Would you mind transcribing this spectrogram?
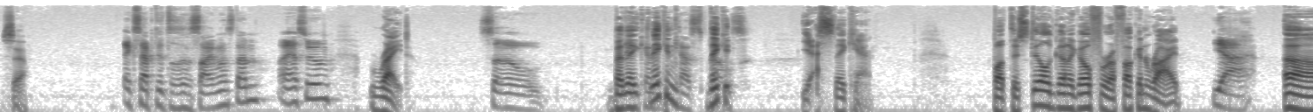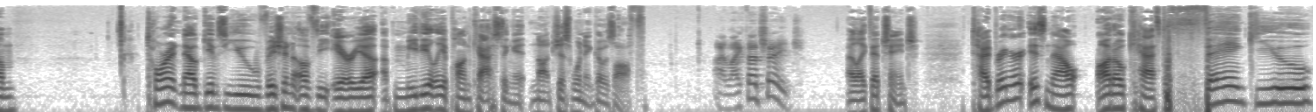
So, Except it doesn't silence them, I assume. right. So But they, can they can cast they can yes they can, but they're still gonna go for a fucking ride. Yeah, Um, Torrent now gives you vision of the area immediately upon casting it, not just when it goes off. I like that change. I like that change. Tidebringer is now auto-cast. Thank you.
